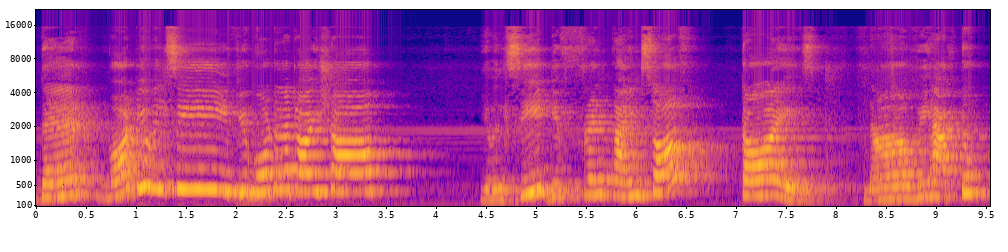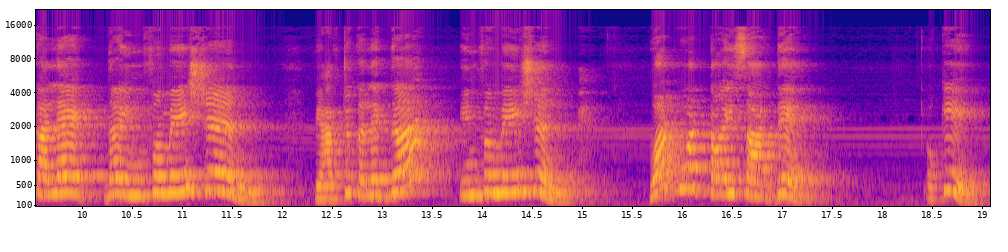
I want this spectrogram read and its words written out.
There, what you will see if you go to the toy shop? You will see different kinds of toys. Now we have to collect the information. We have to collect the information. What what toys are there? Okay.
